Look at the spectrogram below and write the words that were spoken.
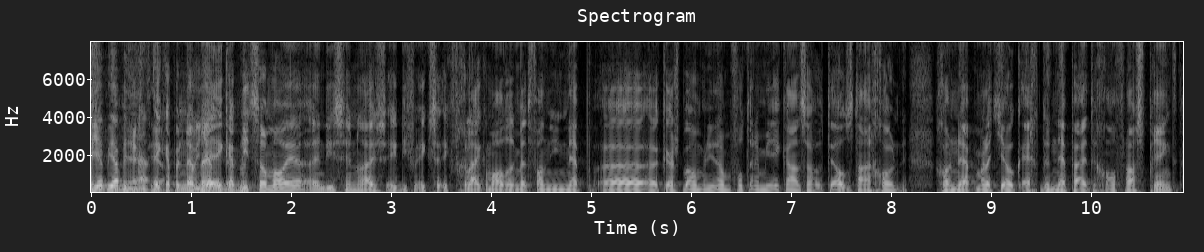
jij, hebt- een echte, ja. Ik heb, een, Oh, jij nee, ik een heb niet zo'n mooie in die zin. Hij is, ik, die, ik, ik vergelijk hem altijd met van die nep eh, eh, kerstbomen die dan bijvoorbeeld in Amerikaanse hotels staan. Gewoon, gewoon nep, maar dat je ook echt de nepheid er gewoon vanaf springt.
